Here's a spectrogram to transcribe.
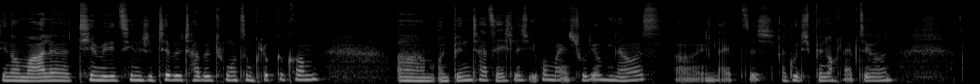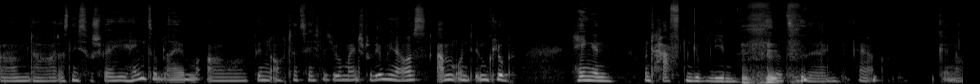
die normale tiermedizinische Tibbel-Tabbel-Tour zum Club gekommen. Ähm, und bin tatsächlich über mein Studium hinaus äh, in Leipzig. Na gut, ich bin auch Leipzigerin. Ähm, da war das nicht so schwer, hier hängen zu bleiben, aber bin auch tatsächlich über mein Studium hinaus am und im Club hängen und haften geblieben, sozusagen. Ja, genau.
